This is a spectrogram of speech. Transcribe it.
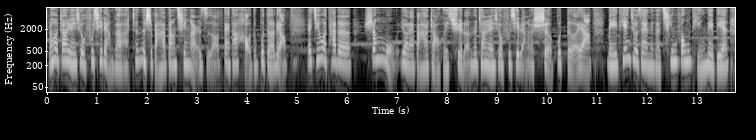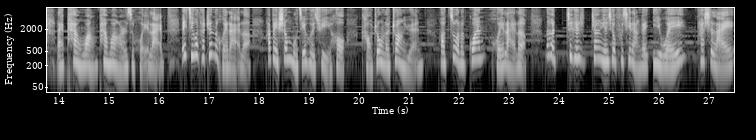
然后张元秀夫妻两个真的是把他当亲儿子哦，待他好的不得了。哎，结果他的生母又来把他找回去了。那张元秀夫妻两个舍不得呀，每天就在那个清风亭那边来盼望盼望儿子回来。哎，结果他真的回来了。他被生母接回去以后，考中了状元，啊，做了官回来了。那这个张元秀夫妻两个以为。他是来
